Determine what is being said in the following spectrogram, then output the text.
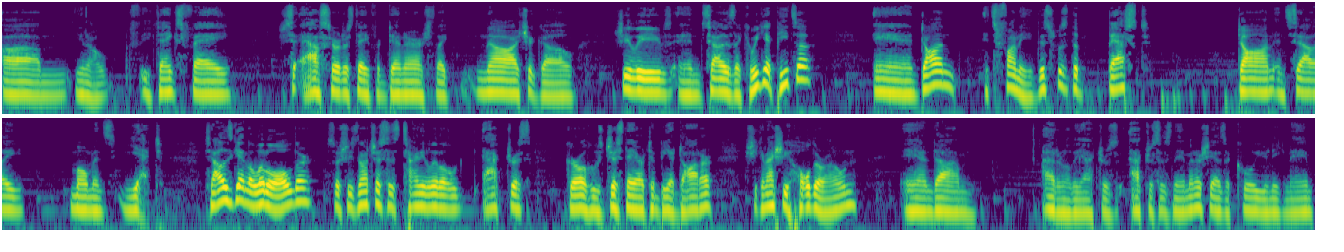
um, you know, he thanks Faye she asks her to stay for dinner. She's like, no, I should go. She leaves, and Sally's like, can we get pizza? And Don, it's funny. This was the best Don and Sally moments yet. Sally's getting a little older, so she's not just this tiny little actress girl who's just there to be a daughter. She can actually hold her own. And um, I don't know the actress actress's name. I know she has a cool, unique name,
